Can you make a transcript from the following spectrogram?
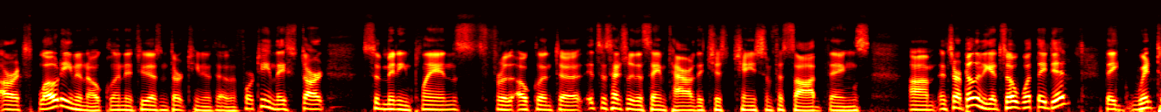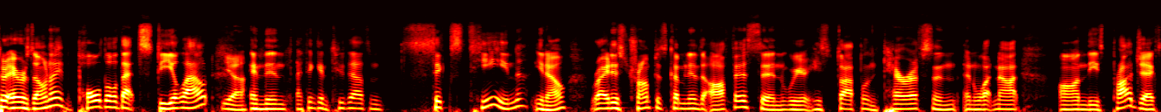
are exploding in Oakland in 2013 and 2014, they start submitting plans for Oakland to. It's essentially the same tower. They just changed some facade things um, and start building again. So what they did, they went to Arizona, pulled all that steel out, Yeah. and then I think in 2016, you know, right as Trump is coming into office and we're he's stopping tariffs and and whatnot on these projects,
